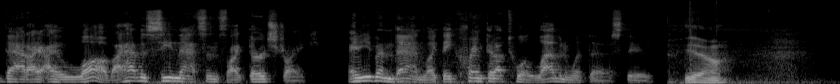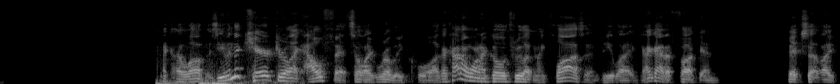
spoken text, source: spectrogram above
that I, I love. I haven't seen that since like Third Strike. And even then, like they cranked it up to eleven with this, dude. yeah, Like I love this. Even the character like outfits are like really cool. Like I kind of want to go through like my closet and be like, I gotta fucking fix it, like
